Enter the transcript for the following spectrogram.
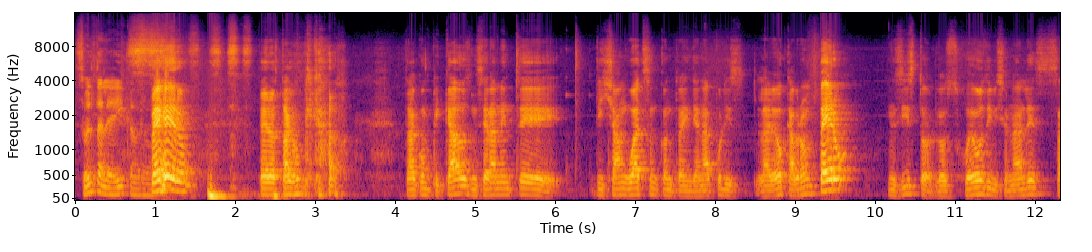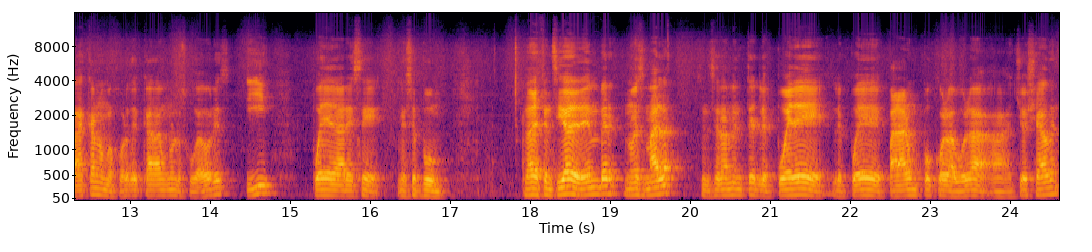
Suéltale ahí, cabrón. pero, pero está complicado. Está complicado, sinceramente. Deshaun Watson contra Indianapolis la veo cabrón, pero insisto, los juegos divisionales sacan lo mejor de cada uno de los jugadores y puede dar ese, ese boom. La defensiva de Denver no es mala, sinceramente le puede, le puede parar un poco la bola a Josh Allen.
